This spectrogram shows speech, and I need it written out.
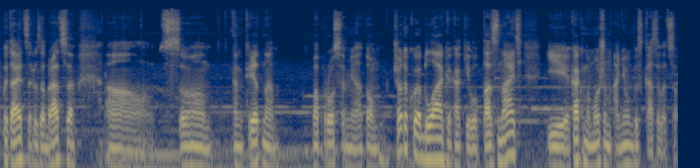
Пытается разобраться э, с конкретно вопросами о том, что такое благо, как его познать и как мы можем о нем высказываться.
